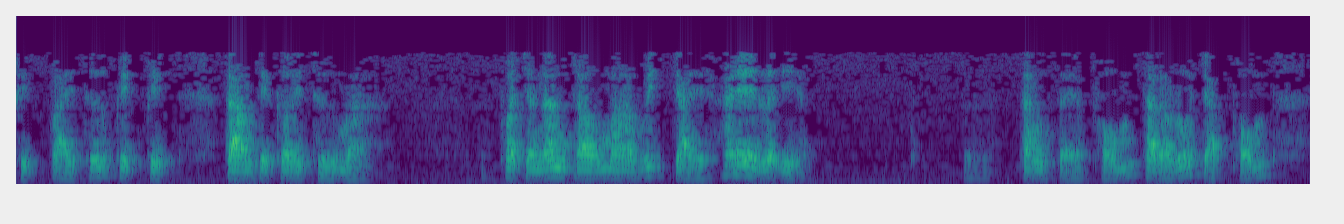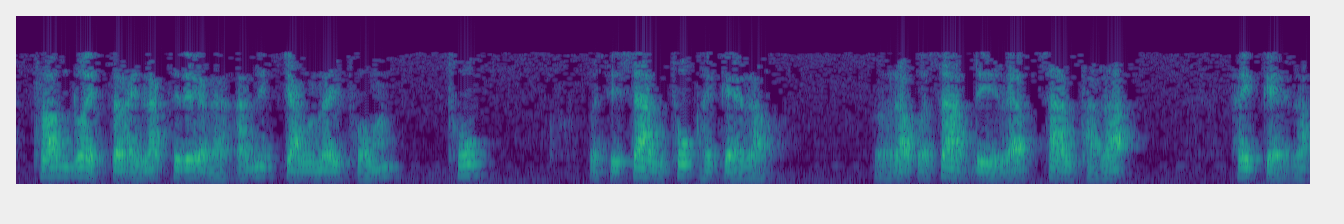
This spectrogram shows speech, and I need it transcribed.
ผิดไปถือผิดผิดตามที่เคยถือมา เพราะฉะนั้นเรามาวิจัยให้ละเอียด ตั้งแต่ผมถ้าเรารู้จักผม พร้อมด้วยไตรลักษณ์ที่เรียกว่าอนิจจังในผมทุกข์ที่สร้างทุกข์ให้แก่เรา เราก็ทราบดีแล้วสร้างภาระ ให้แก่เรา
